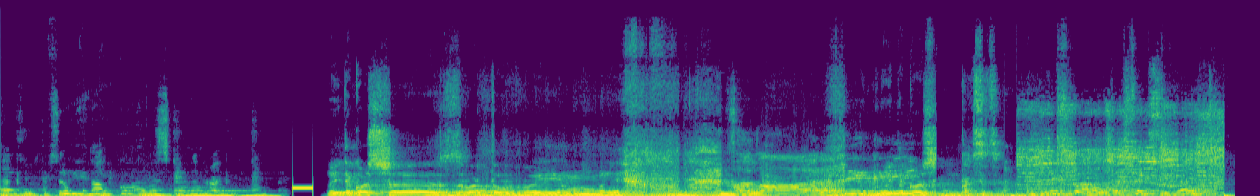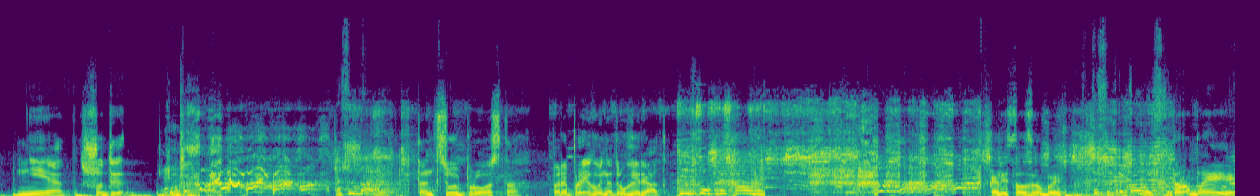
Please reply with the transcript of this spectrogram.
Так, ти все? Да. Забирай. Ну і також е, з вартовими. Ну і також. Так, це це. Дивись камеру, так сексі, знаєш? Ні, що ти. А що далі? Танцюй просто. Перепригуй на другий ряд. Ти що прикалуєш? Колесо зроби. Ти що прикалуєш? Та роби!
